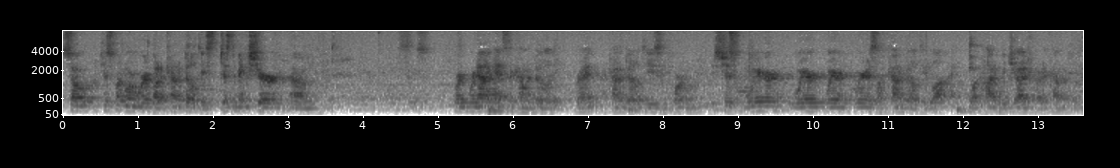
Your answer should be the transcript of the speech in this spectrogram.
So just one more word about accountability, just to make sure um, we're, we're not against accountability, right? Accountability is important. It's just where where where where does accountability lie? What how do we judge what accountability?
